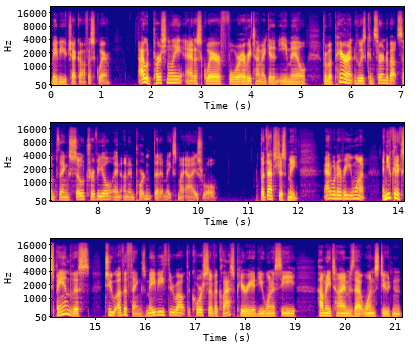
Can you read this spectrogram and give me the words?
maybe you check off a square. I would personally add a square for every time I get an email from a parent who is concerned about something so trivial and unimportant that it makes my eyes roll. But that's just me. Add whatever you want. And you could expand this to other things. Maybe throughout the course of a class period, you want to see how many times that one student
